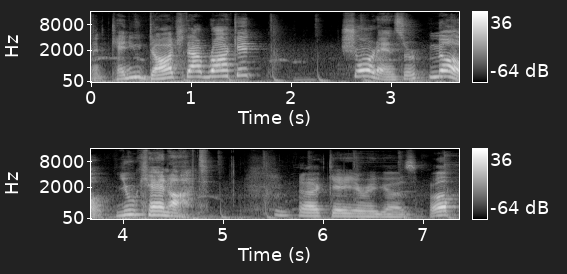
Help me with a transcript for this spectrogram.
And can you dodge that rocket? Short answer, no, you cannot. okay, here he goes. Well,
